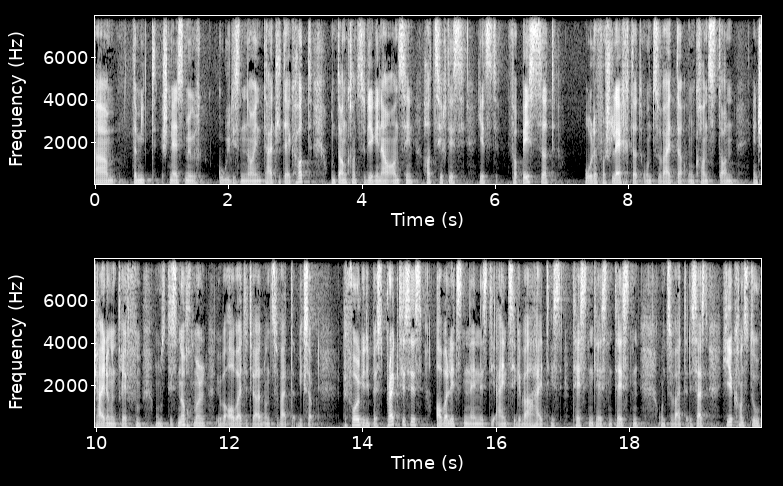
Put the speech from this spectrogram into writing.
ähm, damit schnellstmöglich Google diesen neuen Title Tag hat und dann kannst du dir genau ansehen, hat sich das jetzt verbessert oder verschlechtert und so weiter und kannst dann Entscheidungen treffen, muss das nochmal überarbeitet werden und so weiter. Wie gesagt, befolge die Best Practices, aber letzten Endes die einzige Wahrheit ist testen, testen, testen und so weiter. Das heißt, hier kannst du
